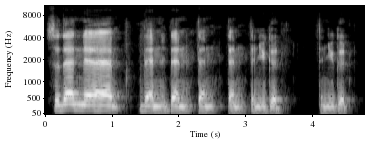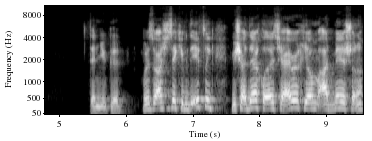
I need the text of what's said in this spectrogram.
so then, uh, then, then, then, then, then you're good. Then you're good. Then you're good. What does Rashi say? Kim the iflik mishader kol et she'erich yom ad mei shana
